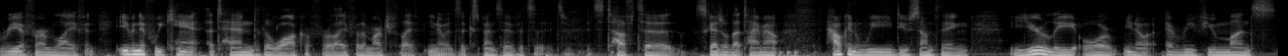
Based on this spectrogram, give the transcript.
reaffirm life. And even if we can't attend the walk for life or the march for life you know it's expensive. It's it's it's tough to schedule that time out. How can we do something yearly or you know every few months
